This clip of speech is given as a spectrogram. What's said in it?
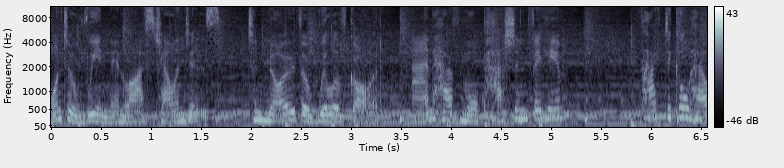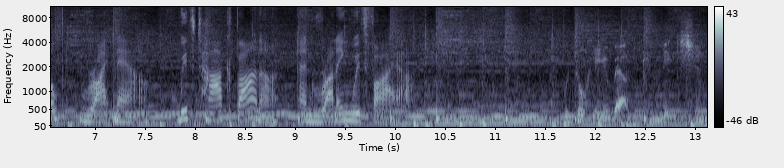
Want to win in life's challenges? To know the will of God and have more passion for Him? Practical help right now with Tak Bhana and Running with Fire. We're talking about connection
